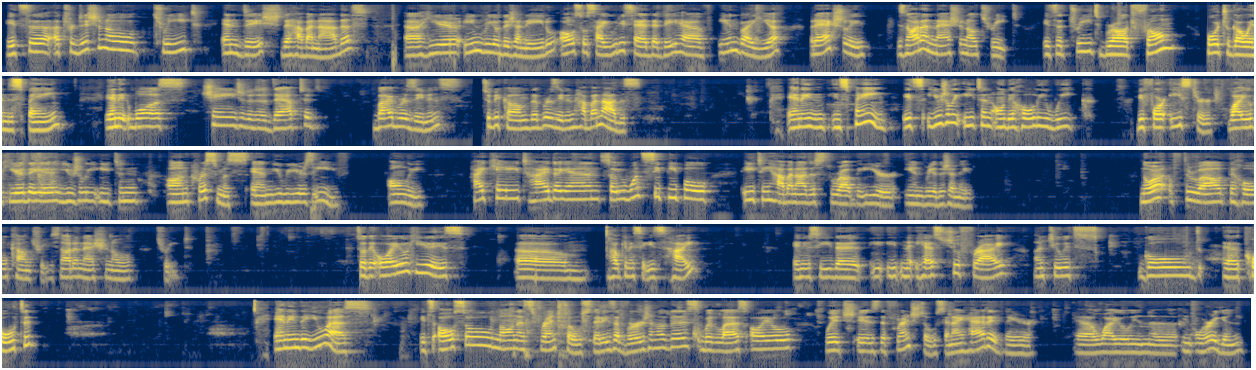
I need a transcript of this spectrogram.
It's a, a traditional treat and dish the rabanadas uh, here in rio de janeiro. Also sayuri said that they have in bahia but actually it's not a national treat it's a treat brought from Portugal and Spain, and it was changed and adapted by Brazilians to become the Brazilian rabanadas. And in, in Spain, it's usually eaten on the Holy Week before Easter, while here they are usually eaten on Christmas and New Year's Eve only. Hi, Kate. Hi, Diane. So you won't see people eating rabanadas throughout the year in Rio de Janeiro nor throughout the whole country. It's not a national treat. So the oil here is, um, how can I say, it's high. And you see that it, it has to fry until it's gold uh, coated. And in the US, it's also known as French toast. There is a version of this with less oil which is the French toast, and I had it there uh, while in uh, in Oregon,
